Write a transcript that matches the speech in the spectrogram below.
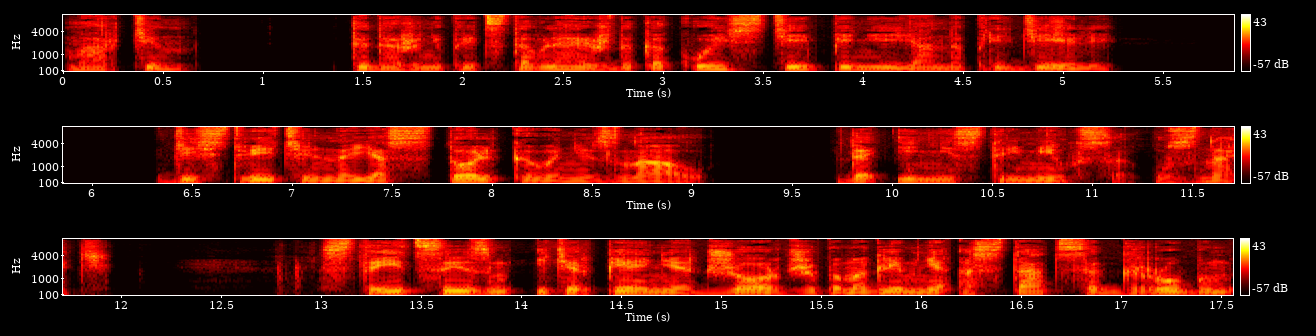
«Мартин, ты даже не представляешь, до какой степени я на пределе. Действительно, я столького не знал, да и не стремился узнать. Стоицизм и терпение Джорджи помогли мне остаться грубым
